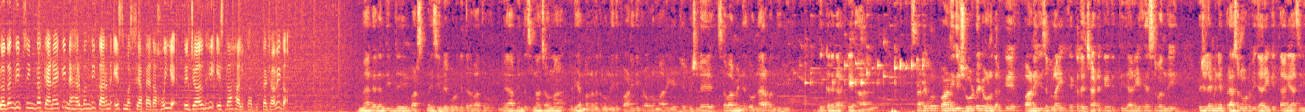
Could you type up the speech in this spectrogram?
ਗਗਨਦੀਪ ਸਿੰਘ ਦਾ ਕਹਿਣਾ ਹੈ ਕਿ ਨਹਿਰਬੰਦੀ ਕਾਰਨ ਇਹ ਸਮੱਸਿਆ ਪੈਦਾ ਹੋਈ ਹੈ ਤੇ ਜਲਦ ਹੀ ਇਸ ਦਾ ਹੱਲ ਕਰ ਦਿੱਤਾ ਜਾਵੇਗਾ। ਮੈਂ Gagandeep ji water supply sewerage board Giddarbaha ਤੋਂ। ਮੈਂ ਆਪ ਜੀ ਨੂੰ ਦੱਸਣਾ ਚਾਹੁੰਦਾ ਜਿਹੜੀ ਆ ਮੱਲਣ ਕਲੋਨੀ ਦੀ ਪਾਣੀ ਦੀ ਪ੍ਰੋਬਲਮ ਆ ਰਹੀ ਹੈ, ਇਹ ਪਿਛਲੇ ਸਵਾ ਮਹੀਨੇ ਤੋਂ ਨਹਿਰਬੰਦੀ ਦੀ ਦਿੱਕਤ ਕਰਕੇ ਆ ਰਹੀ ਹੈ। ਸਾਡੇ ਕੋਲ ਪਾਣੀ ਦੀ ਸ਼ੋਰਟੇਜ ਹੋਣ ਕਰਕੇ ਪਾਣੀ ਦੀ ਸਪਲਾਈ ਇੱਕ ਦਿਨ ਛੱਡ ਕੇ ਦਿੱਤੀ ਜਾ ਰਹੀ ਹੈ। ਇਸ ਸੰਬੰਧੀ ਪਿਛਲੇ ਮਹੀਨੇ ਪ੍ਰੈਸ ਨੋਟ ਵੀ ਜਾਰੀ ਕੀਤਾ ਗਿਆ ਸੀ।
